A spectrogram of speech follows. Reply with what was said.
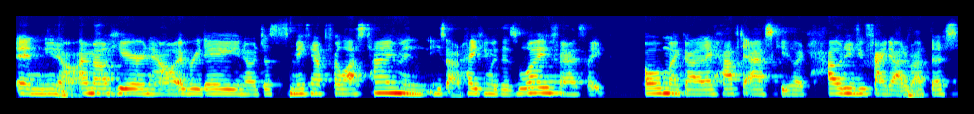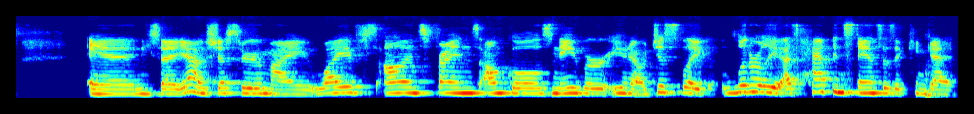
and you know i'm out here now every day you know just making up for lost time and he's out hiking with his wife and i was like oh my God, I have to ask you, like, how did you find out about this? And he said, yeah, it was just through my wife's aunts, friends, uncles, neighbor, you know, just like literally as happenstance as it can get.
